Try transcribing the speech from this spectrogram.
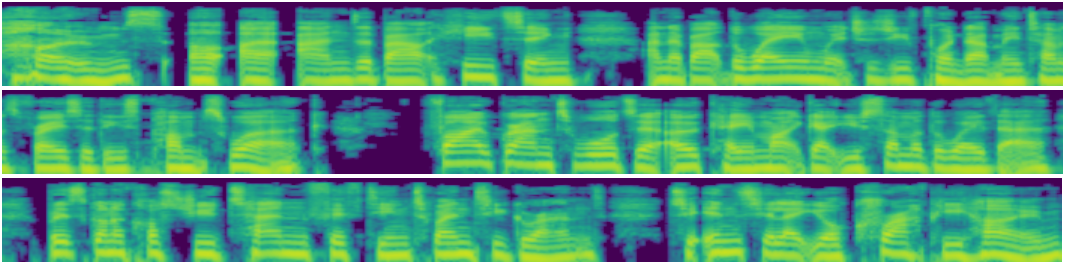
homes uh, uh, and about heating and about the way in which, as you've pointed out many times, Fraser, these pumps work five grand towards it, okay, might get you some of the way there, but it's going to cost you 10, 15, 20 grand to insulate your crappy home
